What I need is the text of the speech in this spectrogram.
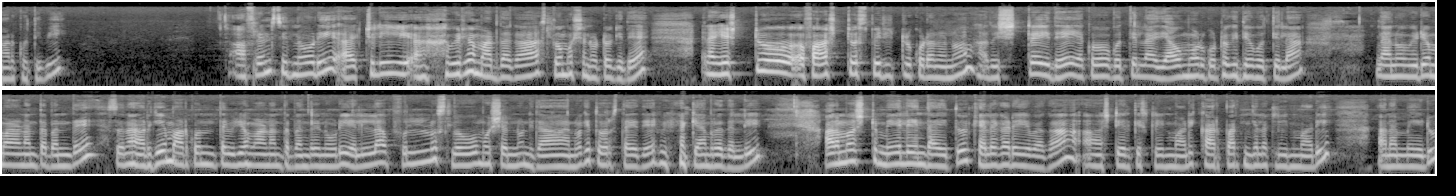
ಮಾಡ್ಕೋತೀವಿ. ಫ್ರೆಂಡ್ಸ್ ಇದು ನೋಡಿ ಆ್ಯಕ್ಚುಲಿ ವಿಡಿಯೋ ಮಾಡಿದಾಗ ಸ್ಲೋ ಮೋಷನ್ ಹೊಟ್ಟೋಗಿದೆ. ನಾನು ಎಷ್ಟು ಫಾಸ್ಟ್ ಸ್ಪೀಡ್ ಇಟ್ಟರು ಕೂಡ ಅದು ಇಷ್ಟೇ ಇದೆ. ಯಾಕೋ ಗೊತ್ತಿಲ್ಲ, ಯಾವ ಮೋಡ್ಗೆ ಕೊಟ್ಟೋಗಿದೆಯೋ ಗೊತ್ತಿಲ್ಲ. ನಾನು ವಿಡಿಯೋ ಮಾಡೋಣ ಅಂತ ಬಂದೆ. ಸೊ ನಾನು ಅಡುಗೆ ಮಾಡ್ಕೊತ ವಿಡಿಯೋ ಮಾಡೋಣ ಅಂತ ಬಂದರೆ ನೋಡಿ, ಎಲ್ಲ ಫುಲ್ಲು ಸ್ಲೋ ಮೋಷನ್ನು ನಿಧಾನವಾಗಿ ತೋರಿಸ್ತಾ ಇದೆ ಕ್ಯಾಮ್ರಾದಲ್ಲಿ ಆಲ್ಮೋಸ್ಟ್ ಮೇಲೆಯಿಂದ ಆಯಿತು. ಕೆಳಗಡೆ ಇವಾಗ ಸ್ಟೇರ್ ಕೇಸ್ ಕ್ಲೀನ್ ಮಾಡಿ ಕಾರ್ ಪಾರ್ಕಿಂಗೆಲ್ಲ ಕ್ಲೀನ್ ಮಾಡಿ ನಮ್ಮ ಮೇಡು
